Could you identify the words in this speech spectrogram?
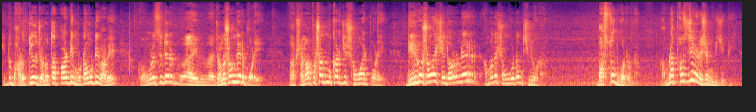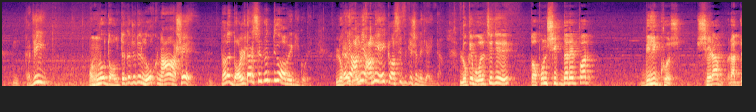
কিন্তু ভারতীয় জনতা পার্টি মোটামুটিভাবে কংগ্রেসীদের জনসংঘের পরে বা শ্যামাপ্রসাদ মুখার্জির সময়ের পরে দীর্ঘ সময় সে ধরনের আমাদের সংগঠন ছিল না। বাস্তব ঘটনা। আমরা ফার্স্ট জেনারেশন বিজেপি। কাজেই অন্য দল থেকে যদি লোক না আসে তাহলে দলটার শ্রীবৃদ্ধিও হবে কি করে? লোকে আমি আমি এই ক্লাসিফিকেশনে যাই না। লোকে বলছে যে তপন শিকদারের পর দিলীপ ঘোষ সেরা রাজ্য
